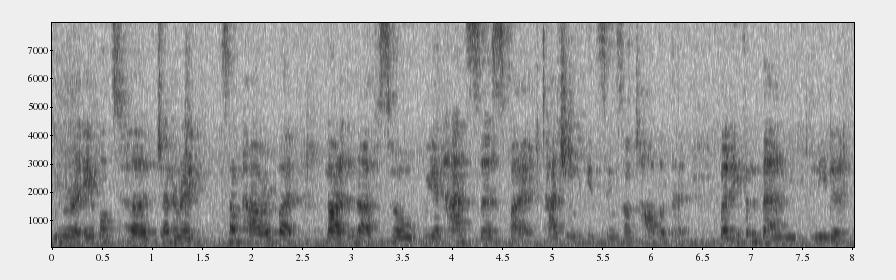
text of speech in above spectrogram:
we were able to generate some power, but not enough. So we enhanced this by attaching the heat sinks on top of it. But even then, we needed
